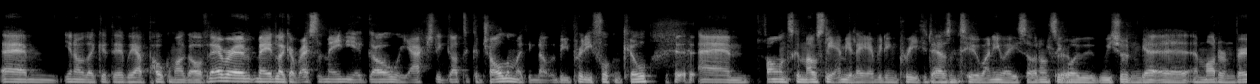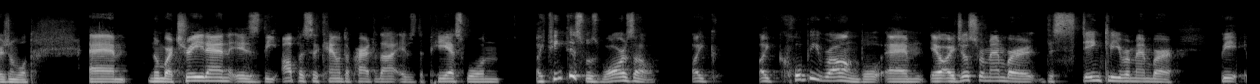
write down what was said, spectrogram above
um, you know, like a, we have Pokemon Go. If they ever made like a WrestleMania Go where you actually got to control them, I think that would be pretty fucking cool. um, phones can mostly emulate everything pre two thousand two anyway, so I don't see why we, we shouldn't get a, a modern version one. Um, number three then is the opposite counterpart of that. It was the PS1. I think this was Warzone. I I could be wrong, but um, you know, I just remember distinctly remember be,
